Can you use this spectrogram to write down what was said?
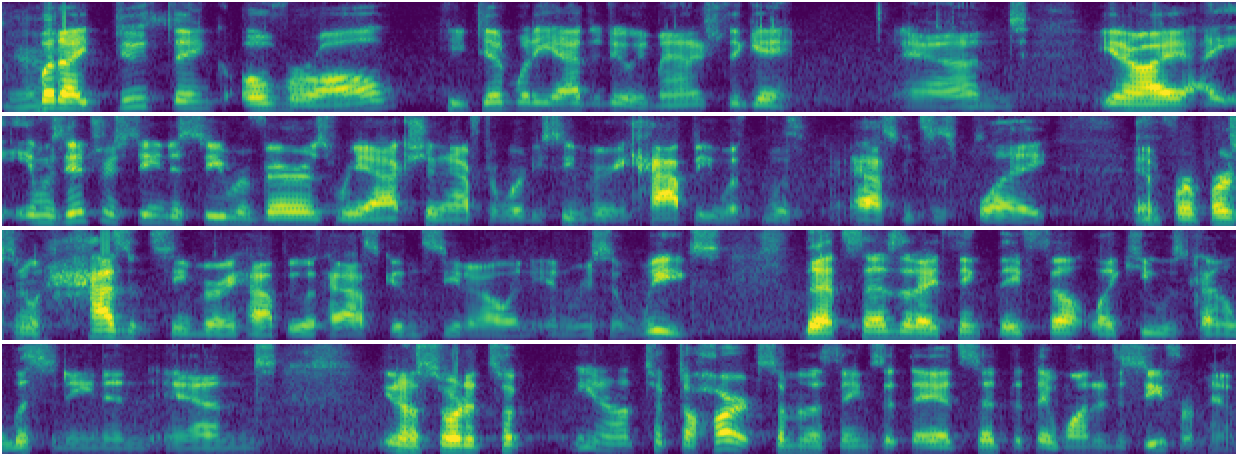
Yeah. But I do think overall, he did what he had to do. He managed the game, and you know, I, I it was interesting to see Rivera's reaction afterward. He seemed very happy with with Haskins' play, and for a person who hasn't seemed very happy with Haskins, you know, in, in recent weeks, that says that I think they felt like he was kind of listening and and you know, sort of took you know took to heart some of the things that they had said that they wanted to see from him.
